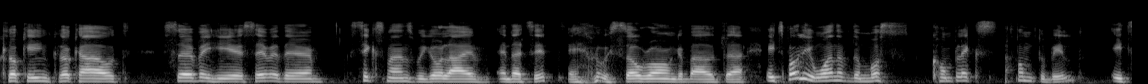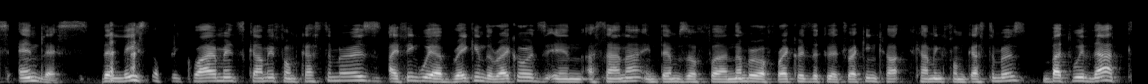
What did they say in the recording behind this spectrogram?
Clock in, clock out, survey here, survey there." Six months we go live, and that's it. And we're so wrong about. Uh, it's probably one of the most complex platform to build it's endless. The list of requirements coming from customers, I think we are breaking the records in Asana in terms of uh, number of records that we are tracking co- coming from customers. But with that,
